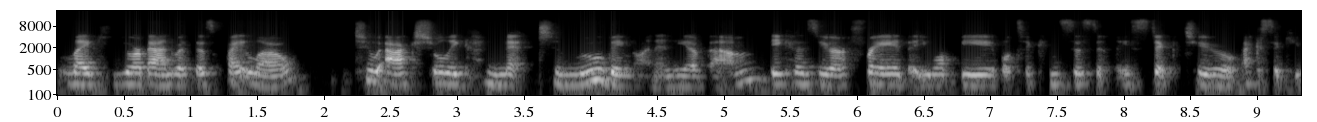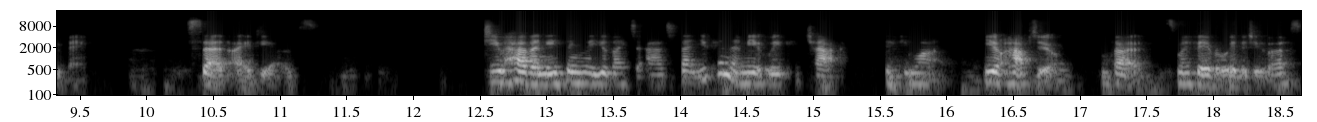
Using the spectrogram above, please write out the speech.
like your bandwidth is quite low to actually commit to moving on any of them because you're afraid that you won't be able to consistently stick to executing said ideas. Do you have anything that you'd like to add to that? You can unmute, we can chat if you want. You don't have to, but it's my favorite way to do this.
